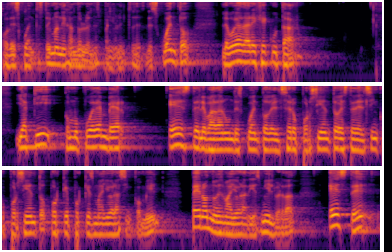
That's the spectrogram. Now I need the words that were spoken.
o descuento, estoy manejándolo en español, entonces descuento, le voy a dar ejecutar y aquí como pueden ver este le va a dar un descuento del 0%, este del 5%. ¿Por qué? Porque es mayor a 5 mil, pero no es mayor a 10 mil, ¿verdad? Este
